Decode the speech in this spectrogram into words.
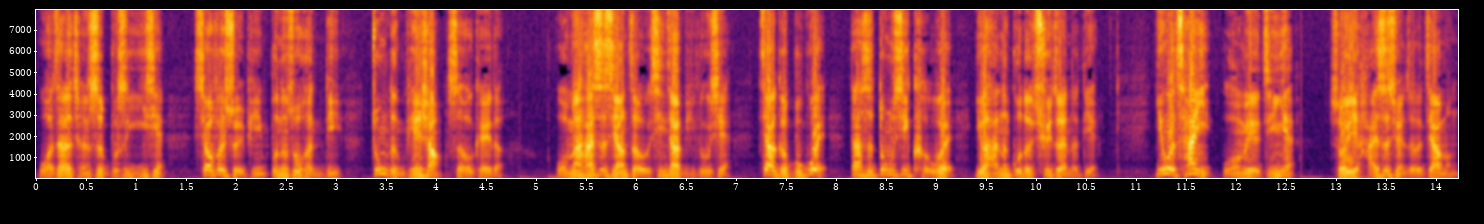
我在的城市不是一线，消费水平不能说很低，中等偏上是 OK 的。我们还是想走性价比路线。价格不贵，但是东西可味又还能过得去这样的店，因为餐饮我们没有经验，所以还是选择了加盟。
